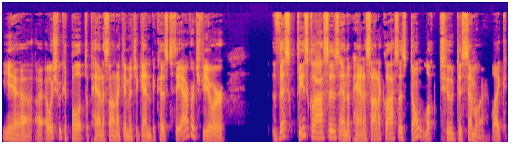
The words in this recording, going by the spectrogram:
Yeah, I, I wish we could pull up the Panasonic image again because to the average viewer, this these glasses and the Panasonic glasses don't look too dissimilar. Like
